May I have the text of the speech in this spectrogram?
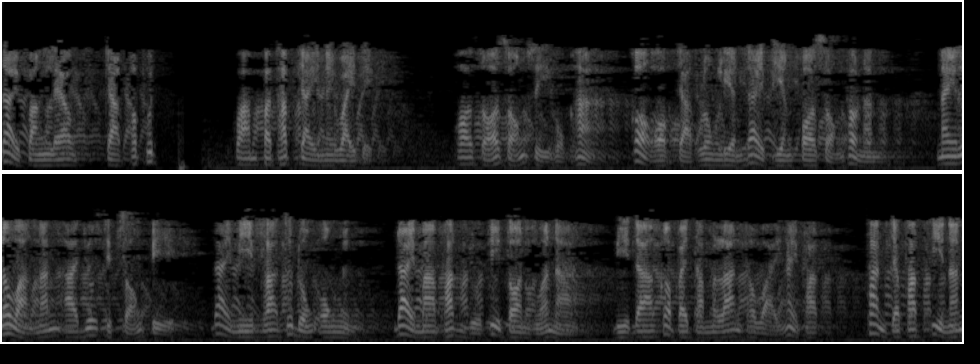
ได้ฟังแล้วจากพระพุทธความประทับใจในวัยเด็ก พศ 2465 ก็ออกจากโรงเรียนได้เพียงป .2 เท่านั้น ในระหว่างนั้นอายุ 12 ปี ได้มีพระธุดงค์องค์หนึ่ง ได้มาพักอยู่ที่ตอนหัวนา บิดาก็ไปทำร้านถวายให้พัก ท่านจะพักที่นั้น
